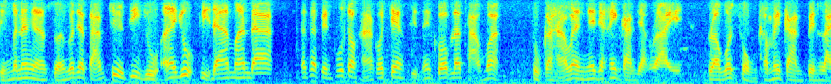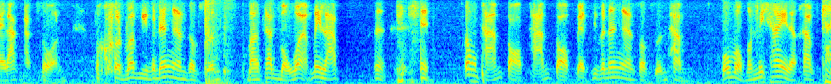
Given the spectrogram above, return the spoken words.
ถึงพนักงานสวนก็จะถามชื่อที่อยู่อายุบิดามารดา แล้วถ้าเป็นผู้ต้องหาเขาแจ้งสิทธิ์ให้ครบ แล้วถามว่าถูกกล่าวหาว่าอย่างนี้จะให้การอย่างไร เราก็ส่งคำให้การเป็นลายลักษณ์อักษร ปรากฏว่ามีพนักงานสอบสวนบางท่านบอกว่าไม่รับ ต้องถามตอบถามตอบแบบที่พนักงานสอบสวนทำ ผมบอกมันไม่ใช่หรอกครับค่ะ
